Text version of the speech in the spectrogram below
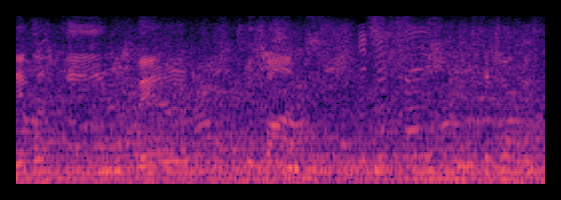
they will keep bear to a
